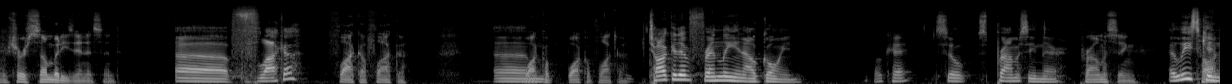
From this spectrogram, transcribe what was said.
I'm sure somebody's innocent. uh, Flaca, Flocka flocka. um, Waka waka flocka. talkative, friendly, and outgoing. Okay. So it's promising there. Promising. At least can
